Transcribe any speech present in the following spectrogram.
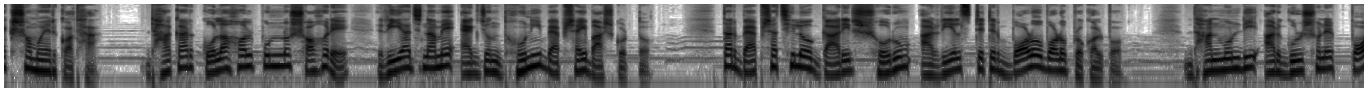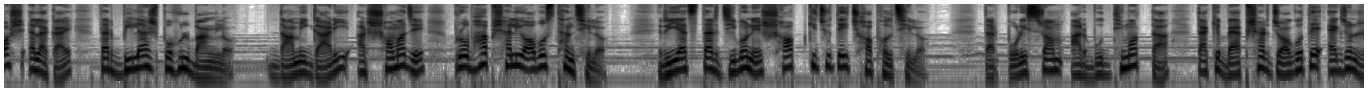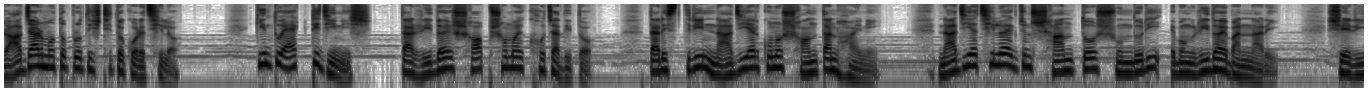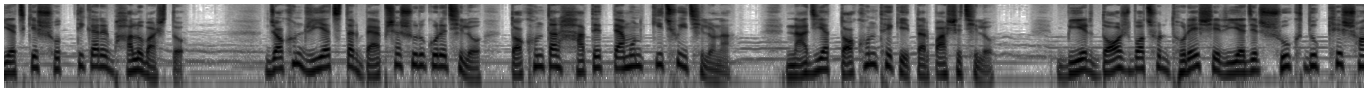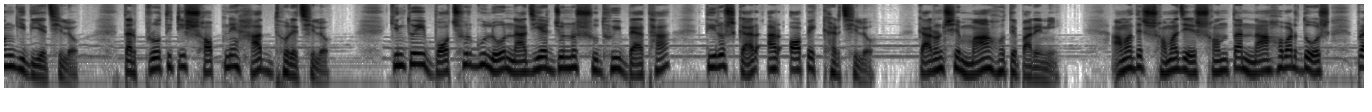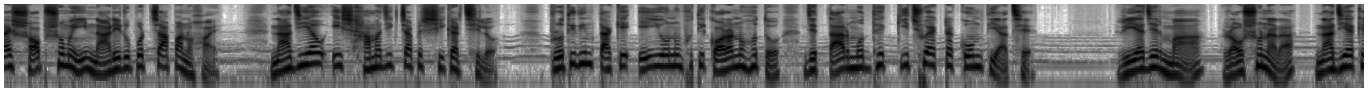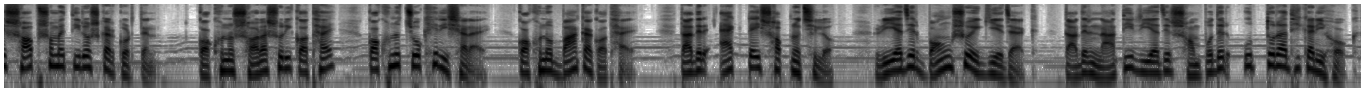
এক সময়ের কথা। ঢাকার কোলাহলপূর্ণ শহরে রিয়াজ নামে একজন ধনী ব্যবসায়ী বাস করত। তার ব্যবসা ছিল গাড়ির শোরুম আর রিয়েল স্টেটের বড় বড় প্রকল্প। ধানমন্ডি আর গুলশনের পশ এলাকায় তার বিলাসবহুল বাংলো। দামি গাড়ি আর সমাজে প্রভাবশালী অবস্থান ছিল। রিয়াজ তার জীবনে সব কিছুতেই সফল ছিল। তার পরিশ্রম আর বুদ্ধিমত্তা তাকে ব্যবসার জগতে একজন রাজার মতো প্রতিষ্ঠিত করেছিল। কিন্তু একটি জিনিস তার হৃদয়ে সব সময় খোঁচা দিত। তার স্ত্রী নাজিয়ার কোনো সন্তান হয়নি। নাজিয়া ছিল একজন শান্ত, সুন্দরী এবং হৃদয়বান নারী। সে রিয়াজকে সত্যিকারের ভালোবাসত। যখন রিয়াজ তার ব্যবসা শুরু করেছিল, তখন তার হাতে তেমন কিছুই ছিল না। নাজিয়া তখন থেকেই তার পাশে ছিল। বিয়ের দশ বছর ধরে সে রিয়াজের সুখ দুঃখের সঙ্গী দিয়েছিল। তার প্রতিটি স্বপ্নে হাত ধরেছিল। কিন্তু এই বছরগুলো নাজিয়ার জন্য শুধুই ব্যথা, তিরস্কার আর অপেক্ষার ছিল, কারণ সে মা হতে পারেনি। আমাদের সমাজে সন্তান না হওয়ার দোষ প্রায় সবসময়ই নারীর উপর চাপানো হয়। নাজিয়াও এই সামাজিক চাপের শিকার ছিল। প্রতিদিন তাকে এই অনুভূতি করানো হতো যে তার মধ্যে কিছু একটা কমতি আছে। রিয়াজের মা, রওশনারা, নাজিয়াকে সব সময় তিরস্কার করতেন, কখনো সরাসরি কথায়, কখনো চোখের ইশারায়। কখনো বাঁকা কথায়। তাদের একটাই স্বপ্ন ছিল, রিয়াজের বংশ এগিয়ে যাক। তাদের নাতি রিয়াজের সম্পদের উত্তরাধিকারী হোক।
